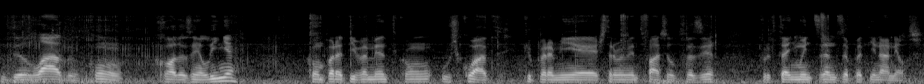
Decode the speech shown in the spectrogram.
de lado com rodas em linha comparativamente com os quad, que para mim é extremamente fácil de fazer porque tenho muitos anos a patinar neles.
